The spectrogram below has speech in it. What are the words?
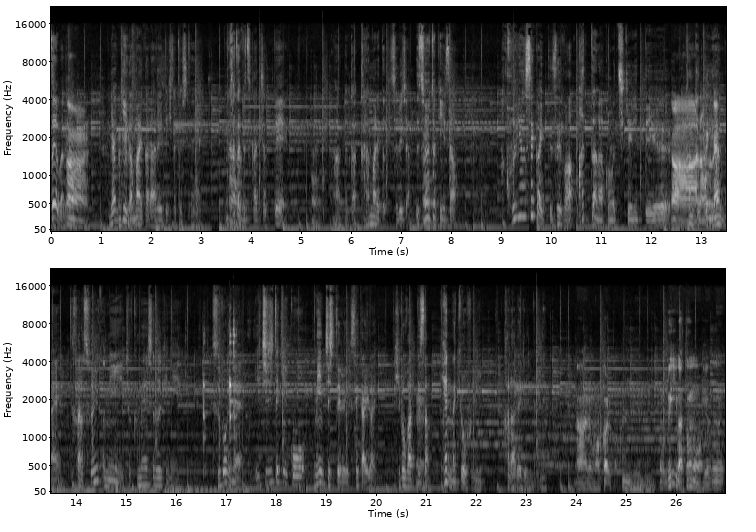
例えばね、ヤンキーが前から歩いてきたとしてん。肩ぶつかっちゃって、うん。うんまあ、なんか絡まれたとするじゃん。でそういう時にさ、あこういう世界ってそういえばあったなこの地球にっていう感覚になんない、だからそういうのに直面した時にすごいね一時的にこう認知してる世界が広がってさ、変な恐怖に駆られるんだよね。あーでもわかるわ。うんでも類は友を呼ぶ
